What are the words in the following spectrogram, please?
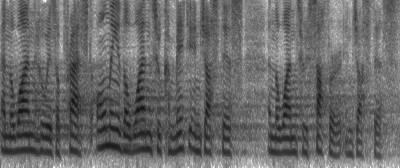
and the one who is oppressed, only the ones who commit injustice and the ones who suffer injustice.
